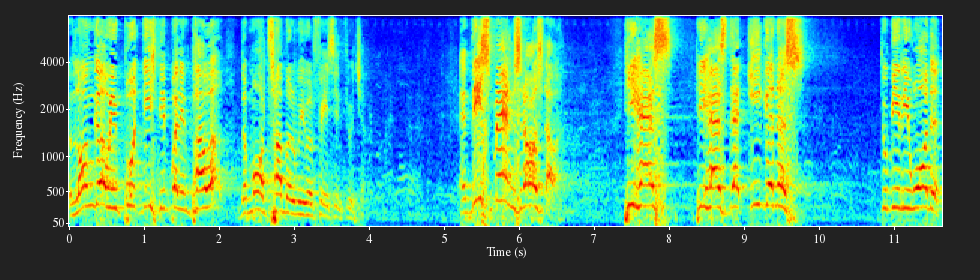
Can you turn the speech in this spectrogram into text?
the longer we put these people in power, the more trouble we will face in future. And this man, saudara he has he has that eagerness to be rewarded.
